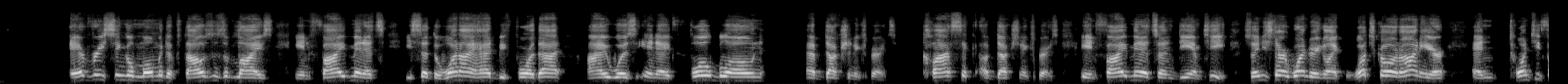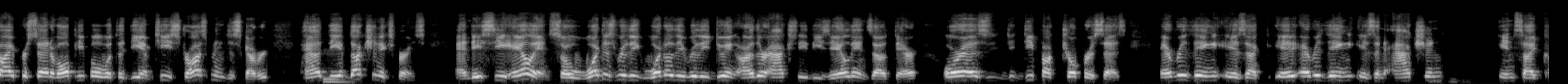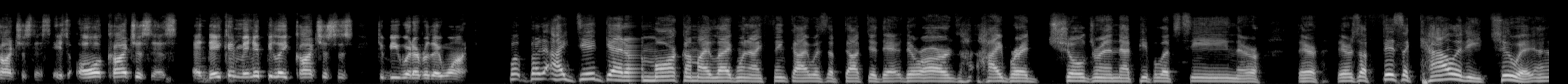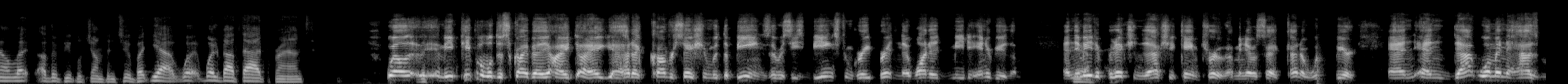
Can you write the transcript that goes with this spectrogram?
every single moment of thousands of lives in five minutes. He said the one I had before that, I was in a full blown abduction experience, classic abduction experience in five minutes on DMT. So then you start wondering, like, what's going on here? And 25% of all people with the DMT, Strassman discovered, had the hmm. abduction experience and they see aliens. So what is really what are they really doing? Are there actually these aliens out there? Or as Deepak Chopra says, everything is a everything is an action inside consciousness. It's all consciousness, and they can manipulate consciousness to be whatever they want. But but I did get a mark on my leg when I think I was abducted. There there are hybrid children that people have seen. There there there's a physicality to it, and I'll let other people jump in too. But yeah, what what about that, Grant? Well, I mean, people will describe. I, I, I, had a conversation with the beings. There was these beings from Great Britain that wanted me to interview them, and they yeah. made a prediction that actually came true. I mean, it was like kind of weird. And and that woman has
